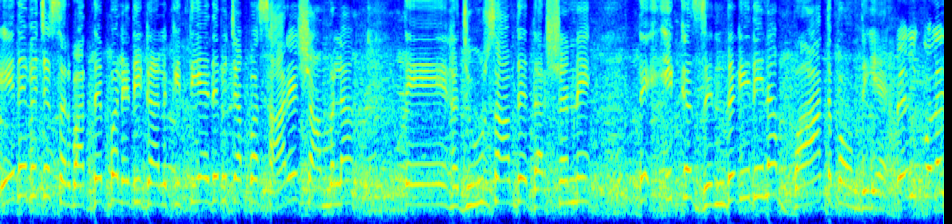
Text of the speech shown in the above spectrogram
ਇਹਦੇ ਵਿੱਚ ਸਰਬੱਤ ਦੇ ਭਲੇ ਦੀ ਗੱਲ ਕੀਤੀ ਹੈ ਇਹਦੇ ਵਿੱਚ ਆਪਾਂ ਸਾਰੇ ਸ਼ਾਮਲ ਆ ਤੇ ਹਜੂਰ ਸਾਹਿਬ ਦੇ ਦਰਸ਼ਨ ਨੇ ਤੇ ਇੱਕ ਜ਼ਿੰਦਗੀ ਦੀ ਨਾ ਬਾਤ ਪਾਉਂਦੀ ਹੈ। ਬਿਲਕੁਲ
